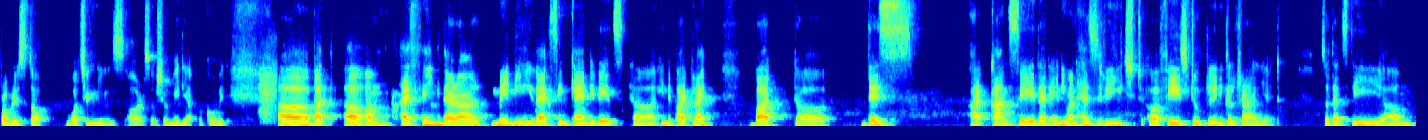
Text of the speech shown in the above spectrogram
probably stop watching news or social media for COVID. Uh, but um, I think there are many vaccine candidates uh, in the pipeline, but uh, there's I can't say that anyone has reached a phase two clinical trial yet. So that's the um,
